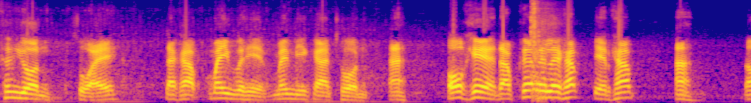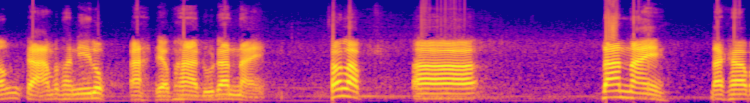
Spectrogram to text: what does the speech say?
เครื่องยนต์สวยนะครับไม่มีอุบัติเหตุไม่มีการชนอะโอเค ดับเครื่องได้เลยครับเจ็ดครับอะน้องจ๋ามาทางนี้ลูกอะเดี๋ยวพาดูด้านในสำหรับด้านใน นะครับ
